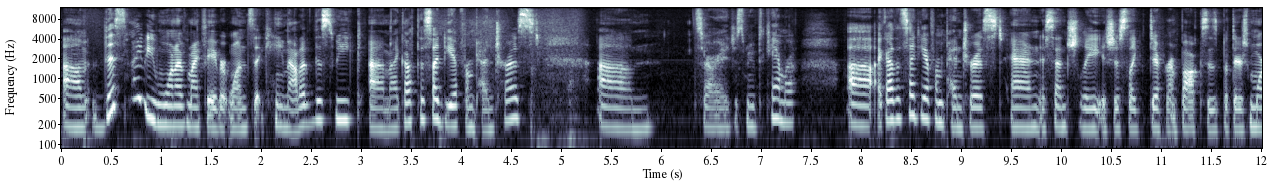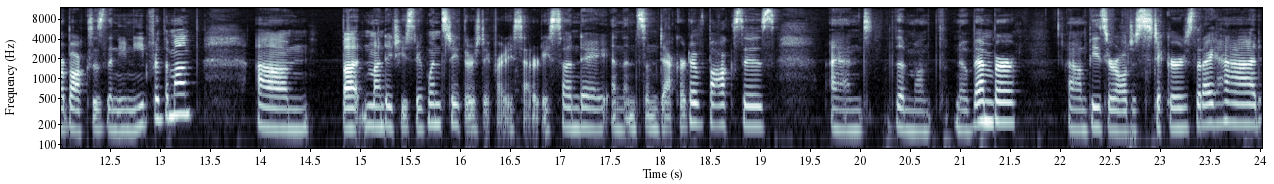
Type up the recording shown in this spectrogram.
Um, this might be one of my favorite ones that came out of this week. Um, I got this idea from Pinterest. Um, sorry, I just moved the camera. Uh, I got this idea from Pinterest, and essentially it's just like different boxes, but there's more boxes than you need for the month. Um, but Monday, Tuesday, Wednesday, Thursday, Friday, Saturday, Sunday, and then some decorative boxes, and the month November. Um, these are all just stickers that I had.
